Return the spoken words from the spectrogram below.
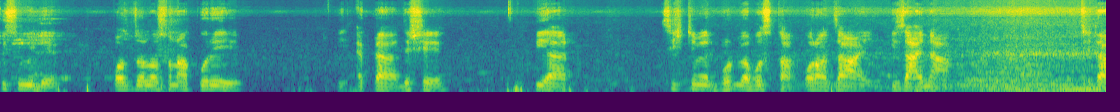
কিছু মিলে পর্যালোচনা করে একটা দেশে পিয়ার সিস্টেমের ভোট ব্যবস্থা করা যায় কি যায় না, সেটা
